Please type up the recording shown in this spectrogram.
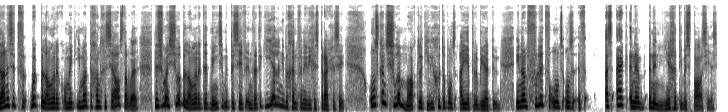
dan is dit ook belangrik om met iemand te gaan gesels daaroor. Dit is vir my so belangrik dat mense moet besef en wat ek heel in die begin van hierdie gesprek gesê het, ons kan so maklik hierdie goed op ons eie probeer doen en dan voel dit vir ons ons as ek in 'n in 'n negatiewe spasie is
